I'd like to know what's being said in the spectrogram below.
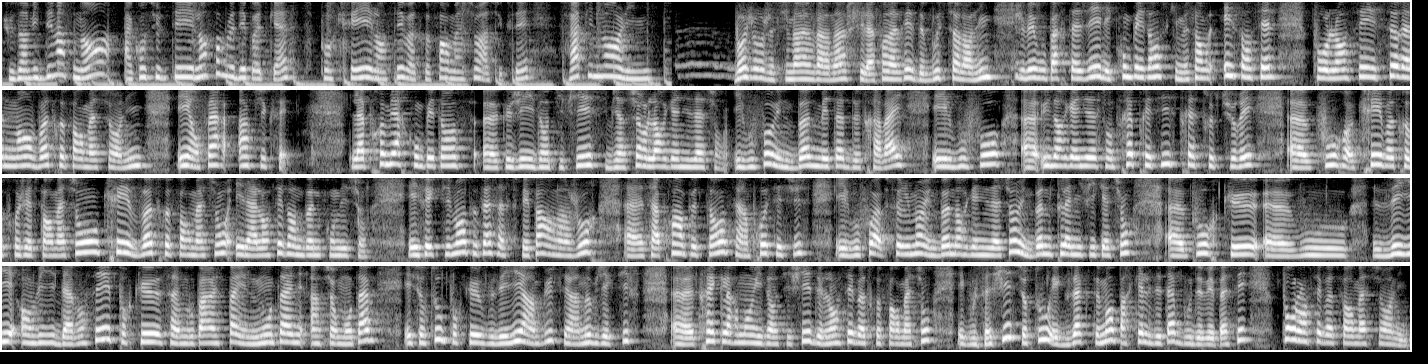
Je vous invite dès maintenant à consulter l'ensemble des podcasts pour créer et lancer votre formation à succès rapidement en ligne. Bonjour, je suis Marion Bernard, je suis la fondatrice de Booster Learning. Je vais vous partager les compétences qui me semblent essentielles pour lancer sereinement votre formation en ligne et en faire un succès. La première compétence euh, que j'ai identifiée, c'est bien sûr l'organisation. Il vous faut une bonne méthode de travail et il vous faut euh, une organisation très précise, très structurée euh, pour créer votre projet de formation, créer votre formation et la lancer dans de bonnes conditions. Et effectivement, tout ça, ça se fait pas en un jour. ça prend un peu de temps, c'est un processus et il vous faut absolument une bonne organisation, une bonne planification pour que vous ayez envie d'avancer, pour que ça ne vous paraisse pas une montagne insurmontable et surtout pour que vous ayez un but et un objectif euh, très clairement identifié de lancer votre formation et que vous sachiez surtout exactement par quelles étapes vous devez passer pour lancer votre formation en ligne.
